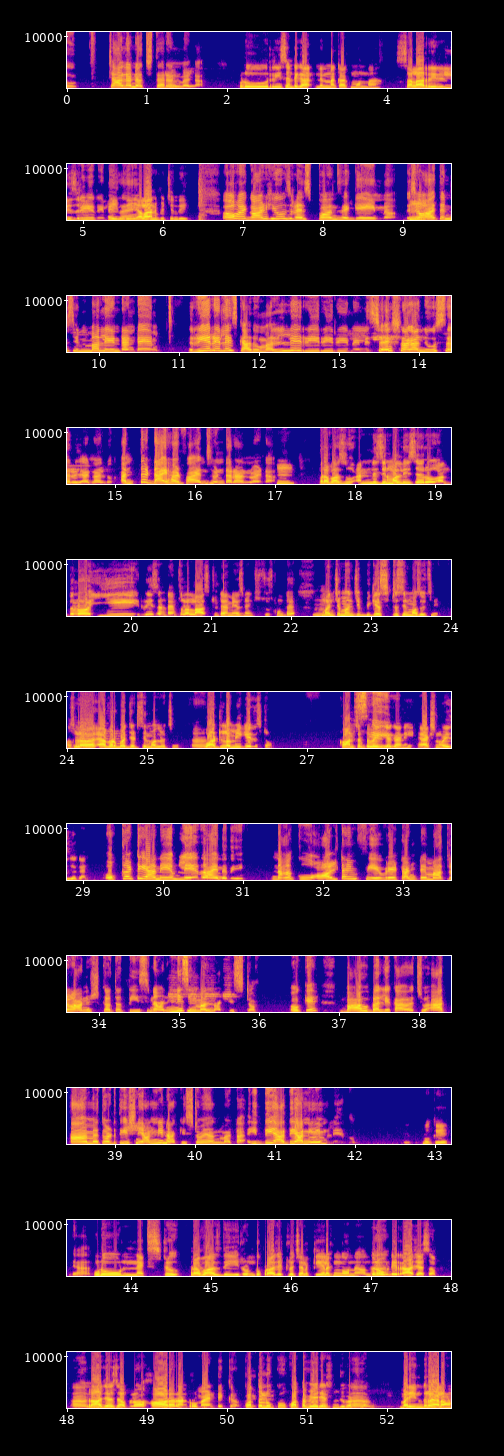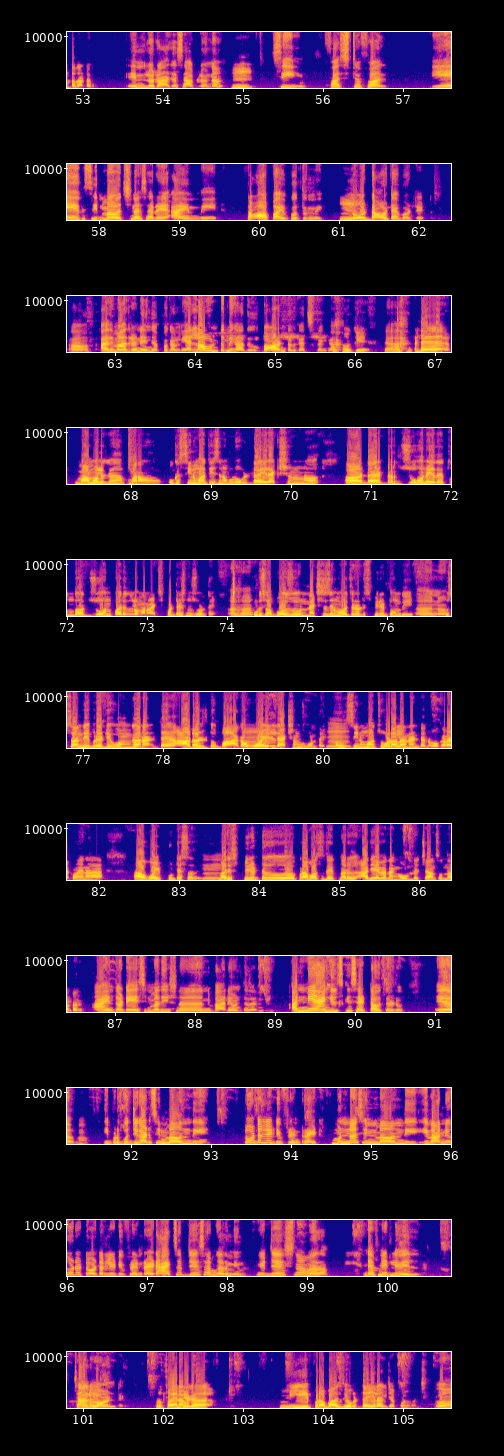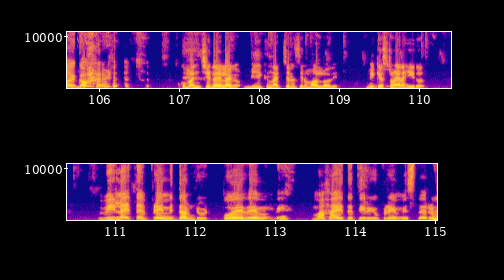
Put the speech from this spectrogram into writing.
చాలా నచ్చుతారు అనమాట ఇప్పుడు రీసెంట్గా నిన్న కాక మొన్న సలా రీ రిలీజ్ అయింది. ఎలా అనిపించింది? ఓ my God huge response again so. అతని సినిమాలు ఏంటంటే రీ రిలీజ్ కాదు మళ్ళీ రీ రీ రీ రిలీజ్ చేసినా కానీ చూస్తారు జనాలు. అంత డై హార్డ్ ఫ్యాన్స్ ఉంటారు అనమాట ప్రభాస్ అన్ని సినిమాలు తీశారు. అందులో ఈ రీసెంట్ టైమ్స్లో లాస్ట్ టెన్ ఇయర్స్ నుంచి చూసుకుంటే. మంచి మంచి బిగ్గెస్ట్ సినిమాస్ వచ్చినాయి. అసలు. ఎవర్ బడ్జెట్ సినిమాలు వచ్చినాయి. వాటిలో మీకేది ఇష్టం? కాన్సెప్ట్. వైజ్గా కానీ యాక్షన్ వైజ్గా కానీ. ఒక్కటి అని లేదు ఆయనది. నాకు ఆల్ టైమ్ ఫేవరెట్ అంటే మాత్రం అనుష్కతో తీసిన అన్ని సినిమాలు నాకు ఇష్టం. ఓకే బాహుబలి కావచ్చు ఆ- ఆమెతో తీసిన అన్ని నాకు ఇష్టమే అన్నమాట. ఇది అది అని ఏం లేదు. ఓకే. ఇప్పుడు నెక్స్ట్ ప్రభాస్ ది రెండు ప్రాజెక్టులు చాలా కీలకంగా ఉన్నాయి. అందులో ఒకటి రాజాసాబ్. రాజాసాబ్లో హారర్ అండ్ రొమాంటిక్ కొత్త లుక్ కొత్త వేరియేషన్ చూపెడుతున్నారు. మరి ఇందులో ఎలా ఉంటది అంటారు ఇందులో రాజసాబ్ లోనా సి ఫస్ట్ ఆఫ్ ఆల్ ఏ సినిమా వచ్చినా సరే ఆయనది టాప్ అయిపోతుంది. నో డౌట్ అబౌట్ ఇట్ అది మాత్రం నేను చెప్పగలను. ఎలా ఉంటుంది కాదు బాగుంటది ఖచ్చితంగా. ఓకే. అంటే మామూలుగా మనం ఒక సినిమా తీసినప్పుడు ఒక డైరెక్షన్ డైరెక్టర్ జోన్ ఏదైతే ఉందో ఆ జోన్ పరిధిలో మనం ఎక్స్పెక్టేషన్స్ ఉంటాయి. ఇప్పుడు సపోజ్ నెక్స్ట్ సినిమా వచ్చేటప్పుడు స్పిరిట్ ఉంది. సందీప్ రెడ్డి వంగన్ అంటే అడల్ట్ బాగా. వైల్డ్ యాక్షన్స్ ఉంటాయి. సినిమా చూడాలని అంటే ఒక రకమైన వైపు పుట్టేస్తుంది. మరి స్పిరిట్ ప్రభాస్ తెస్తున్నారు అదే విధంగా ఉండే ఛాన్స్ ఉందంటారు? ఆయనతో ఏ సినిమా తీసినా బానే ఉంటదండి. అన్ని యాంగిల్స్కి సెట్ అవుతాడు. ఇప్పుడు బుజ్జిగాడు సినిమా ఉంది టోటల్లీ డిఫరెంట్ రైట్ మొన్న సినిమా ఉంది ఇవన్నీ కూడా టోటల్లీ డిఫరెంట్ రైట్ యాక్సెప్ట్ చేసాం కదా మేము హిట్ చేసినాం కదా డెఫినెట్లీ విల్ చాలా. బాగుంటాయి. ఇప్పుడు ఫైనల్గా మీ ప్రభాస్ ఒక డైలాగ్ చెప్పండి మంచి ఓ మై గాడ్ ఒక మంచి డైలాగ్ మీకు నచ్చిన సినిమాల్లోది మీకు ఇష్టమైన హీరో వీలైతే ప్రేమిద్దాం డూడ్ పోయేదేముంది? మహా అయితే తిరిగి ప్రేమిస్తారు.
